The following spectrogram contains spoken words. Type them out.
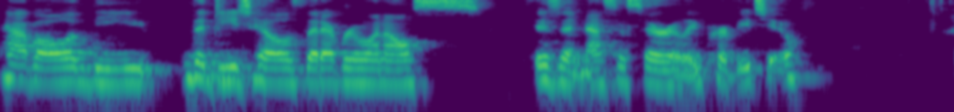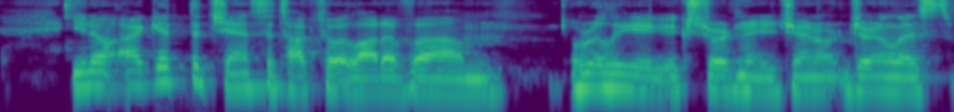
have all of the, the details that everyone else isn't necessarily privy to. You know, I get the chance to talk to a lot of um, really extraordinary journal- journalists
